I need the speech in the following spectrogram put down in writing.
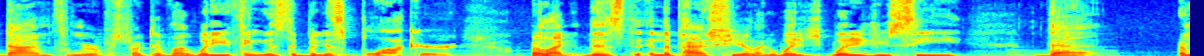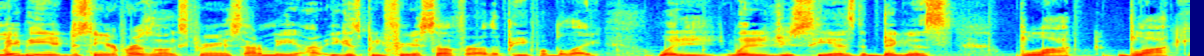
Dime, from your perspective, like, what do you think is the biggest blocker or like this in the past year? Like, what did you, what did you see that, or maybe just in your personal experience? I don't mean you can speak for yourself or other people, but like, what did you, what did you see as the biggest block block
